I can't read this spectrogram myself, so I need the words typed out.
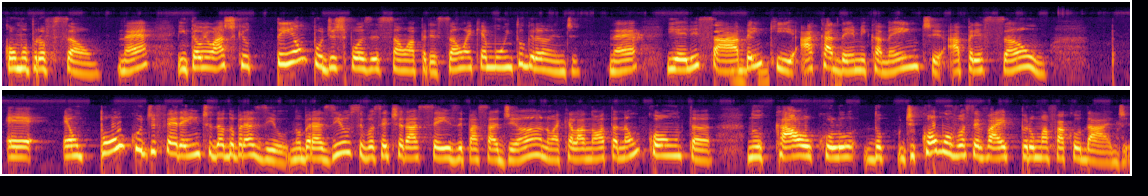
como profissão, né? Então eu acho que o tempo de exposição à pressão é que é muito grande né? E eles sabem que academicamente a pressão é, é um pouco diferente da do Brasil. No Brasil, se você tirar seis e passar de ano, aquela nota não conta no cálculo do, de como você vai para uma faculdade.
